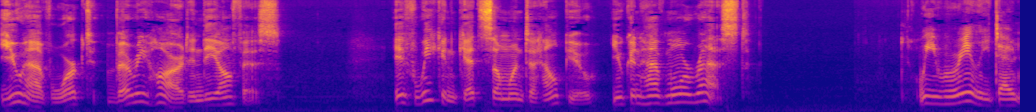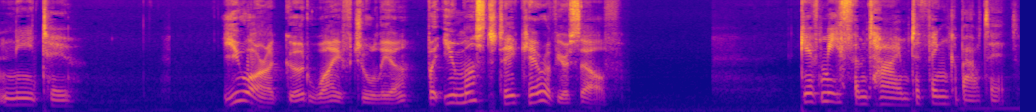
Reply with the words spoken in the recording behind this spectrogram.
You have worked very hard in the office. If we can get someone to help you, you can have more rest. We really don't need to. You are a good wife, Julia, but you must take care of yourself. Give me some time to think about it.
